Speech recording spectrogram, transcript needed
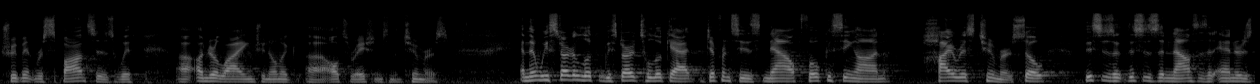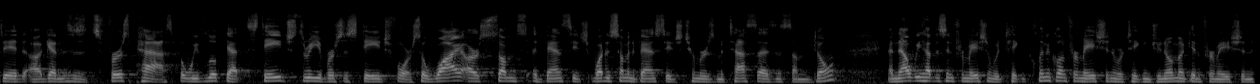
treatment responses with uh, underlying genomic uh, alterations in the tumors. And then we started look, we started to look at differences now focusing on high-risk tumors. So this is, a, this is an analysis that Anders did. Uh, again, this is its first pass, but we've looked at stage three versus stage four. So why are some advanced stage, why do some advanced stage tumors metastasize and some don't? And now we have this information, we're taking clinical information, we're taking genomic information,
